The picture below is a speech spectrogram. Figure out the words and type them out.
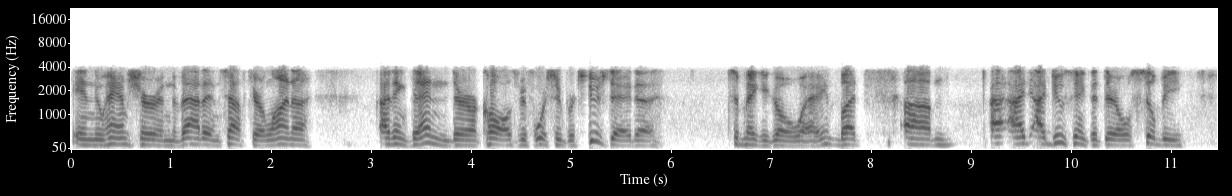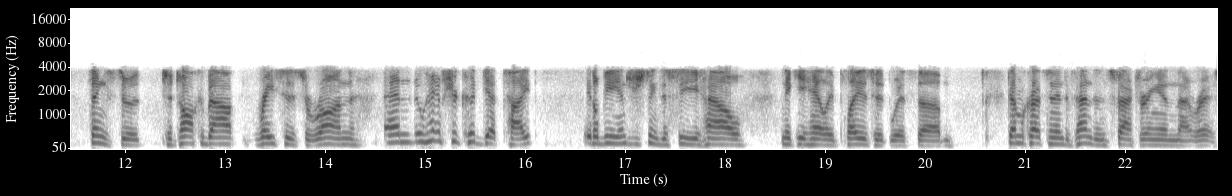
in New Hampshire and Nevada and South Carolina, I think then there are calls before Super Tuesday to to make it go away. But um, I, I do think that there will still be things to to talk about, races to run, and New Hampshire could get tight. It'll be interesting to see how Nikki Haley plays it with um, Democrats and Independents factoring in that race.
